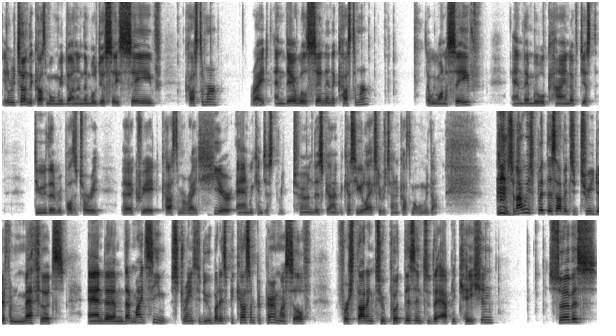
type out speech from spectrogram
it'll return the customer when we're done and then we'll just say save customer, right? And there we'll send in a customer that we want to save and then we will kind of just do the repository uh, create customer right here and we can just return this guy because he'll actually return a customer when we're done. so now we split this up into three different methods and um, that might seem strange to do but it's because I'm preparing myself for starting to put this into the application service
